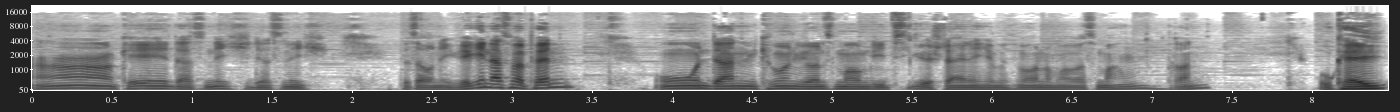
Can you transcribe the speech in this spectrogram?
Ah, okay, das nicht, das nicht, das auch nicht. Wir gehen erstmal pennen und dann kümmern wir uns mal um die Ziegelsteine. Hier müssen wir auch nochmal was machen dran. Okay.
